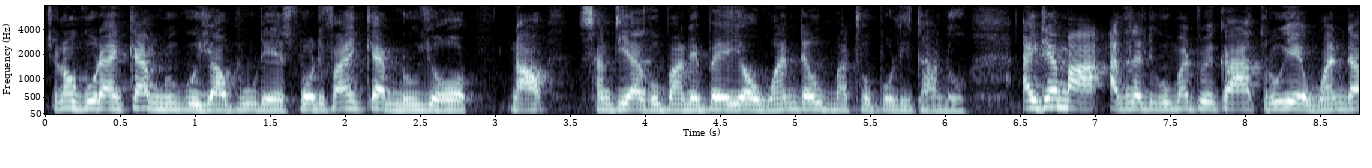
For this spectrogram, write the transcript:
ကျွန်တော်ကိုယ်တိုင် Camp Nou ကိုရောက်ဘူးတယ် Spotify Camp Nou ရောနောက် Santiago Bernabeu ရော Wanda Metropolitano အဲ့ထက်မှာ Atletico Madrid ကသူတို့ရဲ့ Wanda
